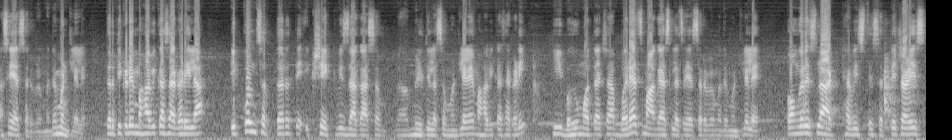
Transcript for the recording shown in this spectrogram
असं या सर्वेमध्ये म्हटलेलं आहे. तर तिकडे महाविकास आघाडीला एकोणसत्तर ते एकशे एकवीस जागा असं मिळतील असं म्हटलेलं आहे महाविकास आघाडी. ही बहुमताच्या बऱ्याच मागे असल्याचं या सर्वेमध्ये म्हटलेलं आहे. काँग्रेसला अठ्ठावीस ते सत्तेचाळीस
